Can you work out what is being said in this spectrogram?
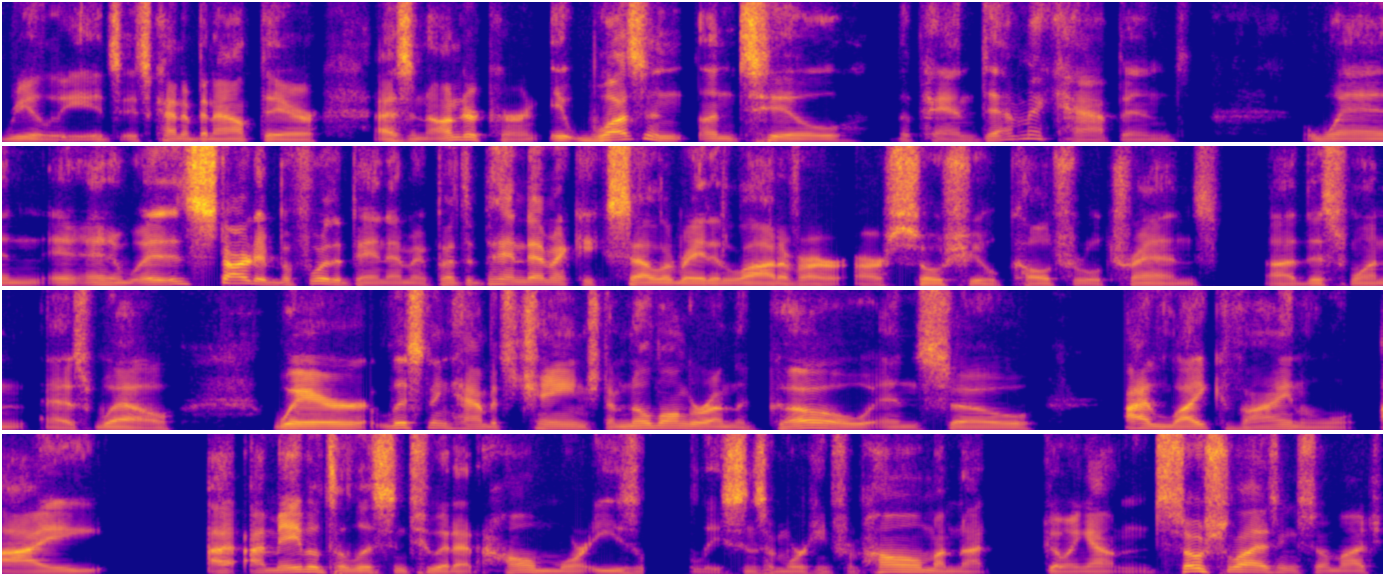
really. It's it's kind of been out there as an undercurrent. It wasn't until the pandemic happened when and it started before the pandemic, but the pandemic accelerated a lot of our our social cultural trends. Uh, this one as well, where listening habits changed. I'm no longer on the go, and so I like vinyl. I, I I'm able to listen to it at home more easily since I'm working from home. I'm not going out and socializing so much.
